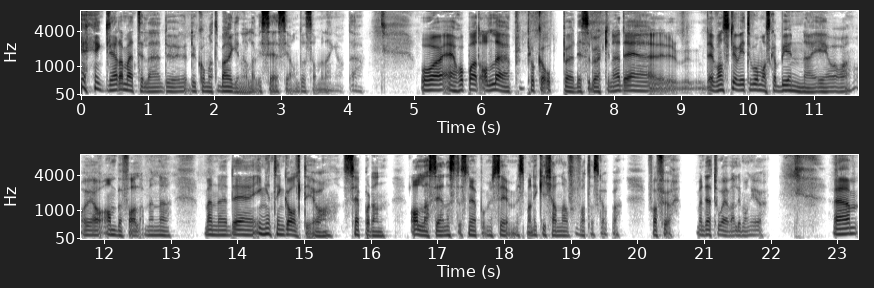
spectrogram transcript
jeg, gleder meg til du, du, kommer til Bergen, eller vi ses i andre sammenhenger. Det, og jeg håper at alle plukker opp eh, disse bøkene. Det, det, er vanskelig å vite hvor man skal begynne i å, å, anbefale, men, eh, men, eh, det er ingenting galt i å se på den aller seneste Snø på museum hvis man ikke kjenner forfatterskapet fra før. Men det tror jeg veldig mange gjør. Um,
